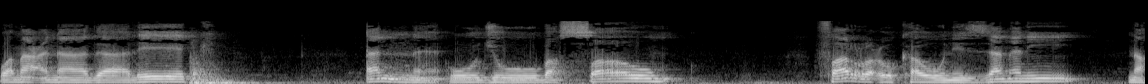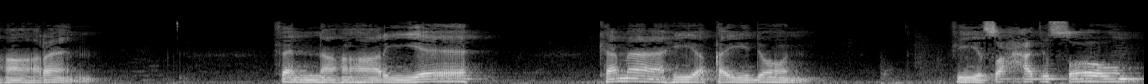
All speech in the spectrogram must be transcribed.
ومعنى ذلك أن وجوب الصوم فرع كون الزمن نهارا فالنهارية كما هي قيد في صحة الصوم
